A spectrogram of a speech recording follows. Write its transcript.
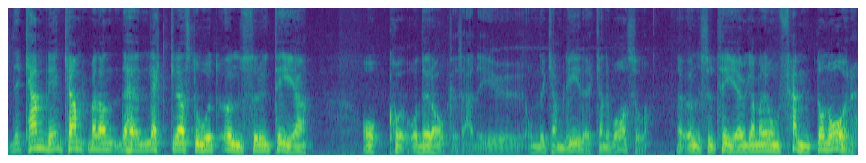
det kan bli en kamp mellan det här läckra stoet Ulcerud Thea och Odd Herakles. Ja, det är ju, om det kan bli det, kan det vara så? Ulcerud Thea, hur gammal är hon? 15 år.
